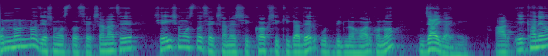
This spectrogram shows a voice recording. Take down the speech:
অন্য অন্য যে সমস্ত সেকশান আছে, সেই সমস্ত সেকশানের শিক্ষক, শিক্ষিকাদের উদ্বিগ্ন হওয়ার কোনো জায়গায় নেই। আর এখানেও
